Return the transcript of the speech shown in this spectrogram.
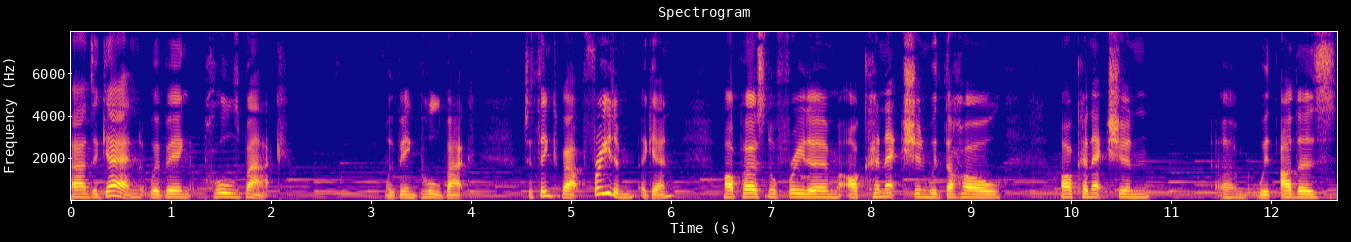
And again, we're being pulled back we're being pulled back to think about freedom again our personal freedom, our connection with the whole, our connection um, with others,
